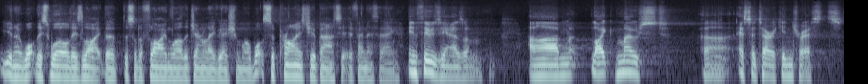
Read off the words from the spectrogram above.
you know, what this world is like, the, the sort of flying world, the general aviation world? What surprised you about it, if anything? Enthusiasm. Um, like most uh, esoteric interests,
